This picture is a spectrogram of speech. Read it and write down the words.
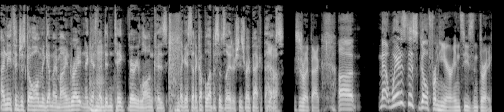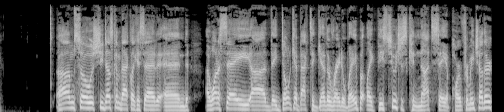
"I need to just go home and get my mind right." And I guess Mhm. that didn't take very long because, like I said, a couple episodes later, she's right back at the Yeah. house. She's right back. Uh, Matt, where does this go from here in season three? Um, so she does come back, like I said, and I want to say, uh, they don't get back together right away, but like these two just cannot stay apart from each other.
